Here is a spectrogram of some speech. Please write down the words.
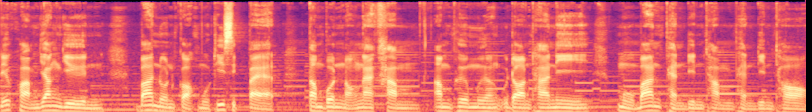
ด้วยความยั่งยืน บ้านโนนกอกหมู่ที่ 18 ตำบลหนองนาคำอำเภอเมืองอุดรธานี หมู่บ้านแผ่นดินธรรมแผ่นดินทอง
